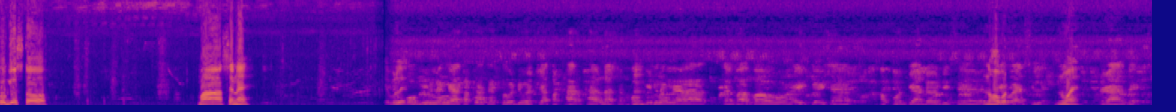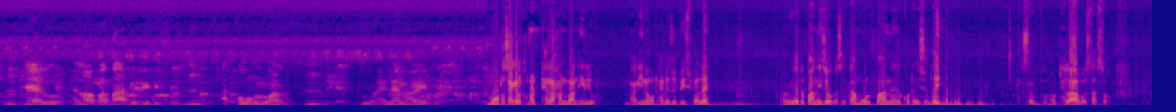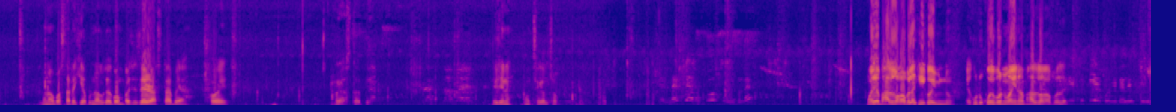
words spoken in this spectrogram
অ' ব্যস্ত মা আছে এই বোলে। প্ৰবীণ লেঙেৰা কথাকে কৈ দিওঁ এতিয়া কথা কথা ওলাইছে। প্ৰবীণ লেঙেৰা কেইবাবাৰো হেৰি কৰিছে শপত দিছে ৰাইজে খেল খেলৰ পৰা বাটো দি দিছিল আকৌ সোমোৱালে। নোৱাৰিলে নহয় এইবোৰ। মটৰচাইকেলখনত ঠেলাখন বান্ধিলোঁ। ভাগিনক উঠাই লৈছোঁ পিছফালে। আৰু ইয়াতে পানী জগ আছে তামোল পাণ এ কটাই চটাই চব ঠেলা অৱস্থা চক। মানে অৱস্থা দেখি আপোনালোকে গম পাইছে যে ৰাস্তা বেয়া। হয়। ৰাস্তা বেয়া। দেখিছেনে মটৰচাইকেল চক। মই যে ভালো লগাবলৈ কি কৰিমনো একোতো কৰিব নোৱাৰি নহয় ভালো লগাবলৈ।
